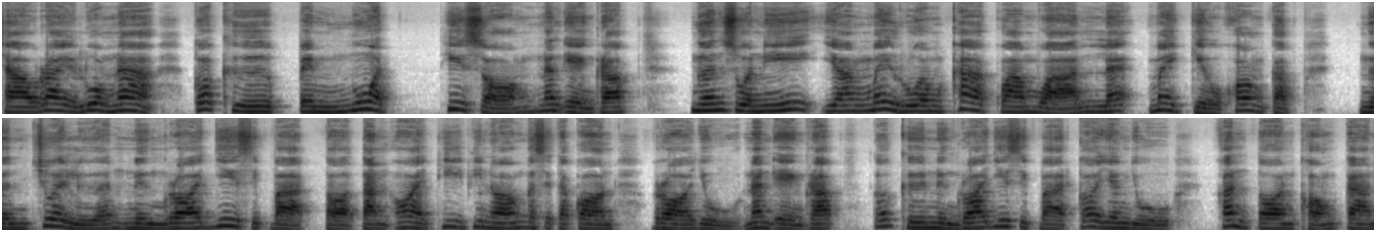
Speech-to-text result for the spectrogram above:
ชาวไร่ล่วงหน้า ก็คือเป็นงวดที่ 2 นั่นเองครับ เงินส่วนนี้ยังไม่รวมค่าความหวานและไม่เกี่ยวข้องกับเงินช่วยเหลือ 120 บาทต่อตันอ้อยที่พี่น้องเกษตรกรรออยู่นั่นเองครับ ก็คือ 120 บาทก็ยังอยู่ขั้นตอนของการ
